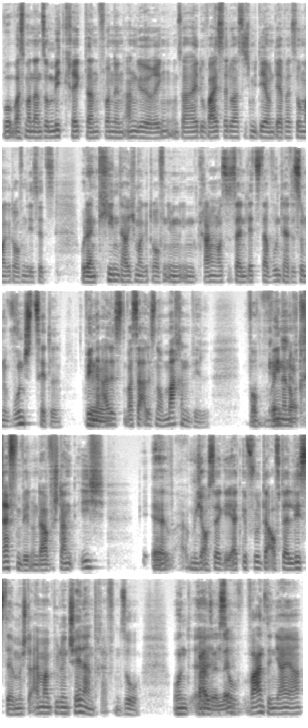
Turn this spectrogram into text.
wo, was man dann so mitkriegt dann von den Angehörigen und sagt, hey, du weißt ja, du hast dich mit der und der Person mal getroffen, die ist jetzt, oder ein Kind habe ich mal getroffen im, im Krankenhaus, das ist sein letzter Wunsch, er hatte so einen Wunschzettel, wen Mhm. er alles, was er alles noch machen will, wo, wen er noch ja. treffen will. Und da stand ich, äh, mich auch sehr geehrt gefühlt, da auf der Liste, möchte einmal Bülent Ceylan treffen, so. Und äh, Wahnsinn, ne? so, Wahnsinn, ja, ja.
